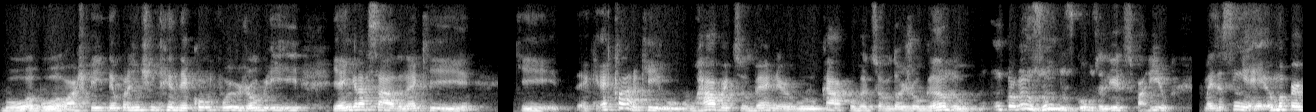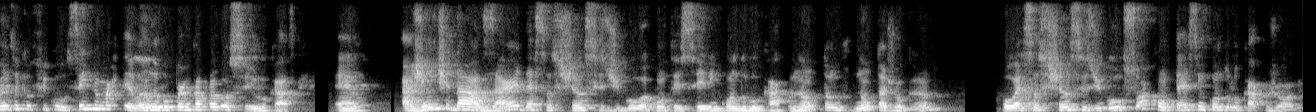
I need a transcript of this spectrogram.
Boa, boa. Eu acho que deu pra gente entender como foi o jogo. E, e é engraçado, né, que, que é, é, claro que o, o Havertz, o Werner, o Lukaku, o Hudson jogando, um, pelo menos um dos gols ali eles fariam. Mas assim, é uma pergunta que eu fico sempre martelando, eu vou perguntar para você, Lucas. É, a gente dá azar dessas chances de gol acontecerem quando o Lukaku não, tão, não tá jogando? Ou essas chances de gol só acontecem quando o Lukaku joga?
